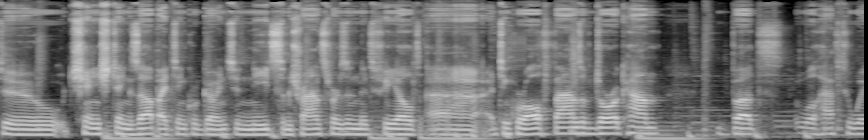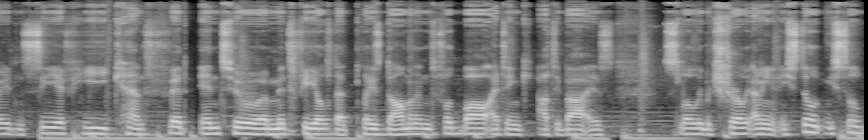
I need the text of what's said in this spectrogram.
to change things up. I think we're going to need some transfers in midfield. Uh, I think we're all fans of Dorukhan but we'll have to wait and see if he can fit into a midfield that plays dominant football. I think Atiba is slowly but surely. I mean, he's still he's still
